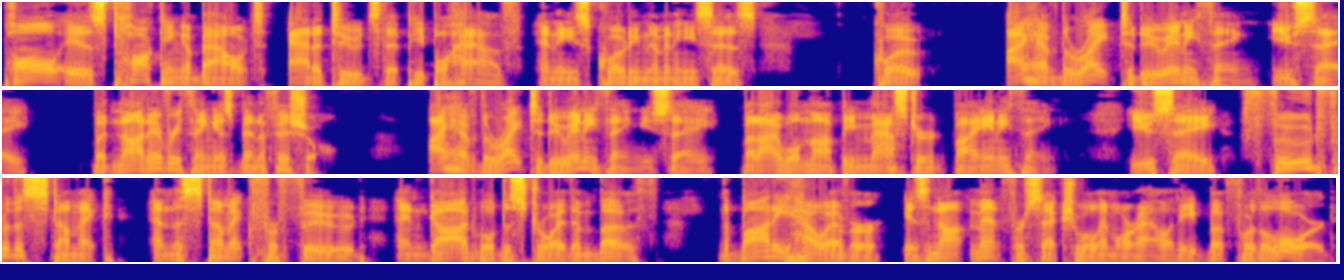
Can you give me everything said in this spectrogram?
Paul is talking about attitudes that people have, and he's quoting them, and he says, quote, I have the right to do anything, you say, but not everything is beneficial. I have the right to do anything, you say, but I will not be mastered by anything. You say, food for the stomach, and the stomach for food, and God will destroy them both. The body, however, is not meant for sexual immorality, but for the Lord,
